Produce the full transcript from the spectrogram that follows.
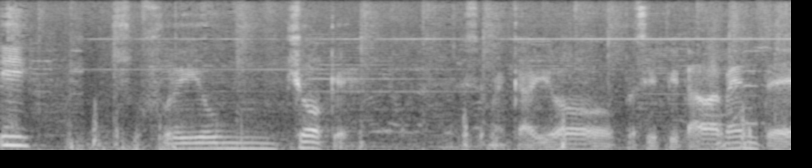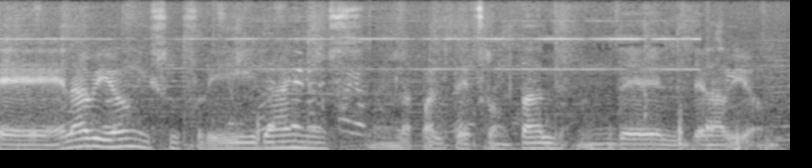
y sufrí un choque. Se me cayó precipitadamente el avión y sufrí daños en la parte frontal del, del avión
